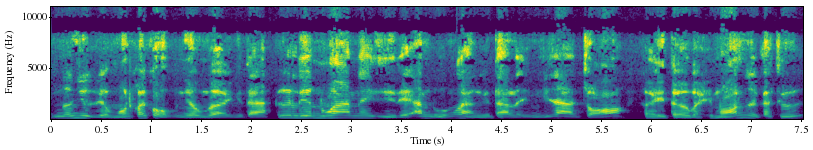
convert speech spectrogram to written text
nó như kiểu món khoái khẩu nhiều người người ta cứ liên hoan hay gì đấy ăn uống là người ta lại nghĩ ra chó khởi tờ bảy món rồi các thứ.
